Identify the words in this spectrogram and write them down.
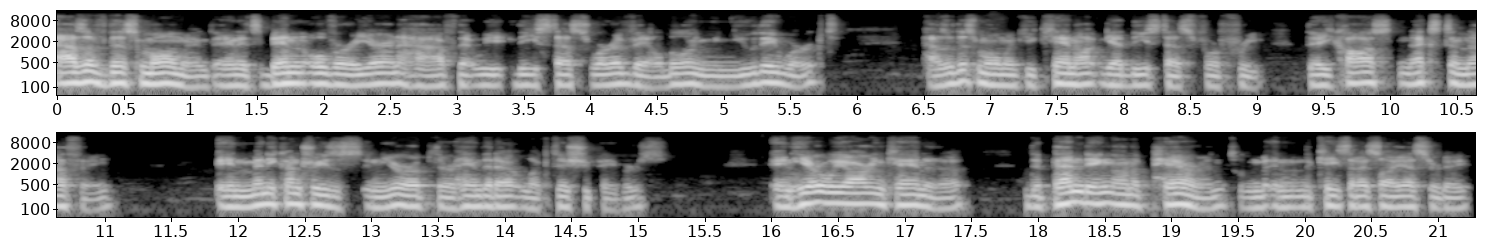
as of this moment, and it's been over a year and a half that we these tests were available and we knew they worked. As of this moment, you cannot get these tests for free they cost next to nothing. In many countries in Europe, they're handed out like tissue papers. And here we are in Canada, depending on a parent, in the case that I saw yesterday,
